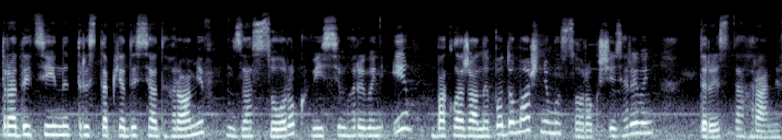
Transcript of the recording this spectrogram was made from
традиційний 350 грамів за 48 гривень. І баклажани по-домашньому 46 гривень 300 грамів.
